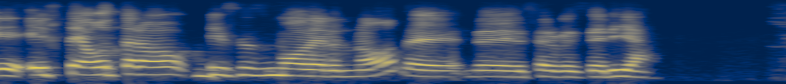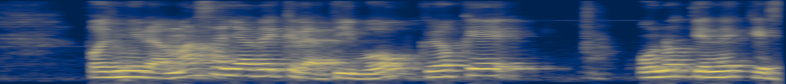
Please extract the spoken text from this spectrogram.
eh, este otro business model, ¿no? De, de cervecería. Pues mira, más allá de creativo, creo que uno tiene que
